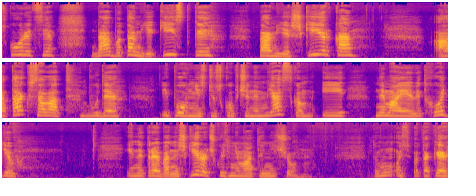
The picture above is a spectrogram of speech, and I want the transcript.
з куриці, да, бо там є кістки, там є шкірка. А так салат буде і повністю з копченим м'яском, і немає відходів, і не треба ні шкірочку знімати, нічого. Тому ось отаке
